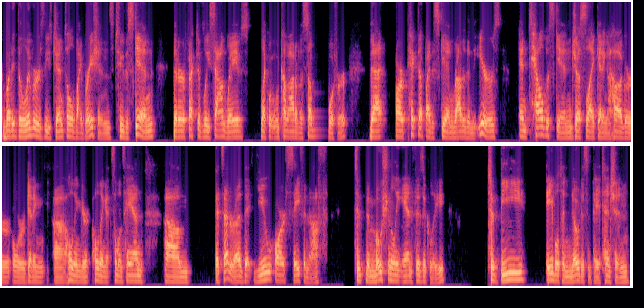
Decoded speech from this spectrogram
but it delivers these gentle vibrations to the skin that are effectively sound waves, like what would come out of a subwoofer, that are picked up by the skin rather than the ears and tell the skin, just like getting a hug or or getting uh, holding your holding someone's hand, um, etc., that you are safe enough to emotionally and physically to be able to notice and pay attention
